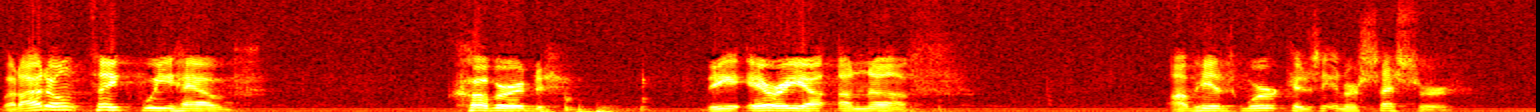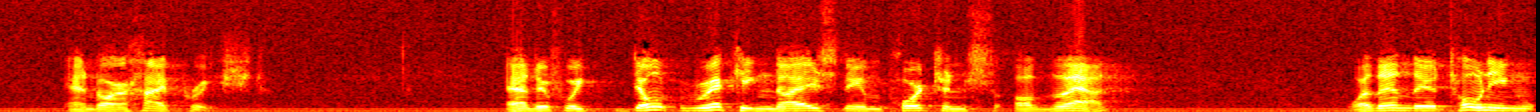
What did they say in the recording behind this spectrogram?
But I don't think we have covered the area enough of his work as intercessor and our high priest. And if we don't recognize the importance of that, well, then the atoning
